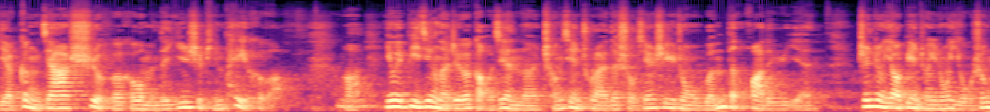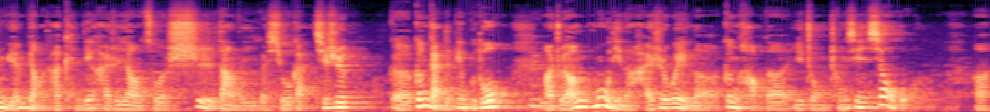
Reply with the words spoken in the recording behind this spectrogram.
也更加适合和我们的音视频配合啊，因为毕竟呢这个稿件呢呈现出来的首先是一种文本化的语言，真正要变成一种有声语言表达，肯定还是要做适当的一个修改。其实。呃，更改的并不多啊，主要目的呢还是为了更好的一种呈现效果啊。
